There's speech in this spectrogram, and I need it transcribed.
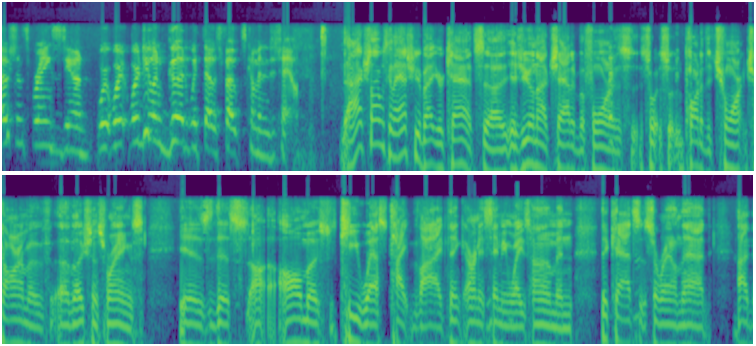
Ocean Springs is doing we're we're, we're doing good with those folks coming into town. Actually, I was going to ask you about your cats. Uh, as you and I have chatted before, as sort, sort part of the char- charm of, of Ocean Springs is this uh, almost Key West type vibe. Think Ernest Hemingway's home and the cats that surround that. I,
